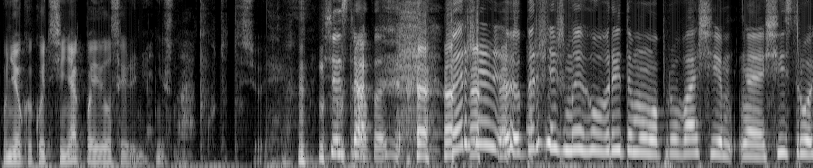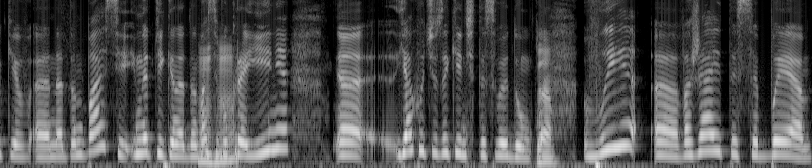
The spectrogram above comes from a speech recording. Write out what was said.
у нее какой-то синяк появился, говорю, я не знаю, откуда все. Щось трапилось. Перше, е, перш ніж ми говоритимемо про ваші е, шість років е, на Донбасі, і не тільки на Донбасі, Мгм. в Україні, е, я хочу закінчити свою думку. Да. Ви е, вважаєте себе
